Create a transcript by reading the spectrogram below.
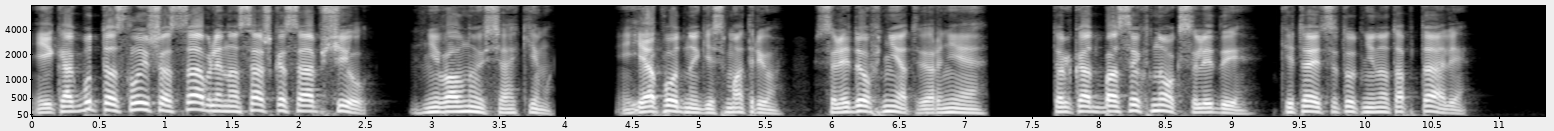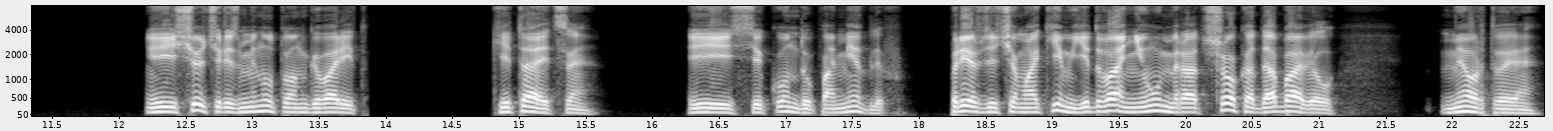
И как будто слыша Саблина, Сашка сообщил. «Не волнуйся, Аким. Я под ноги смотрю. Следов нет, вернее. Только от босых ног следы. Китайцы тут не натоптали». И еще через минуту он говорит. «Китайцы». И секунду помедлив, прежде чем Аким едва не умер от шока, добавил «Мертвые».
